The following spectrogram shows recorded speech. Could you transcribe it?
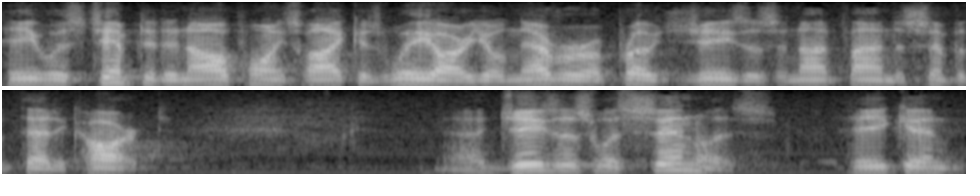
He was tempted in all points like as we are. You'll never approach Jesus and not find a sympathetic heart. Uh, Jesus was sinless. He can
